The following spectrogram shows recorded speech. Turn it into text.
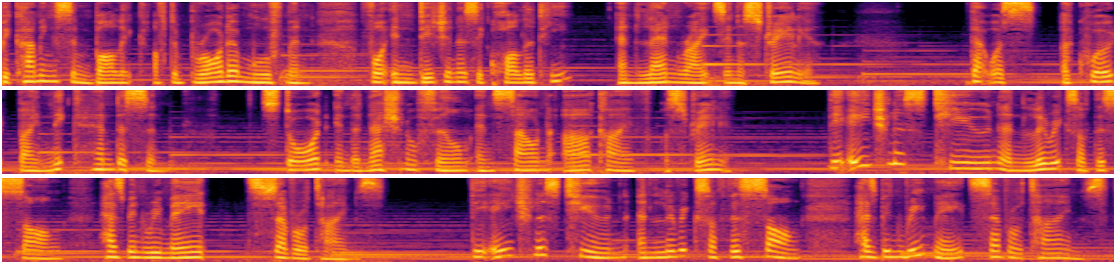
becoming symbolic of the broader movement for Indigenous equality and land rights in Australia. That was a quote by Nick Henderson, stored in the National Film and Sound Archive, Australia. The ageless tune and lyrics of this song has been remade several times. The ageless tune and lyrics of this song has been remade several times.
